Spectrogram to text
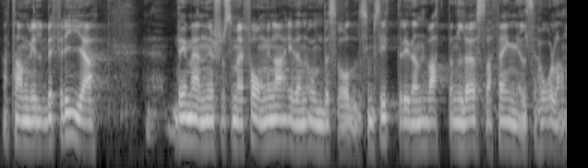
Att han vill befria det är människor som är fångna i den ondes våld, som sitter i den vattenlösa fängelsehålan.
